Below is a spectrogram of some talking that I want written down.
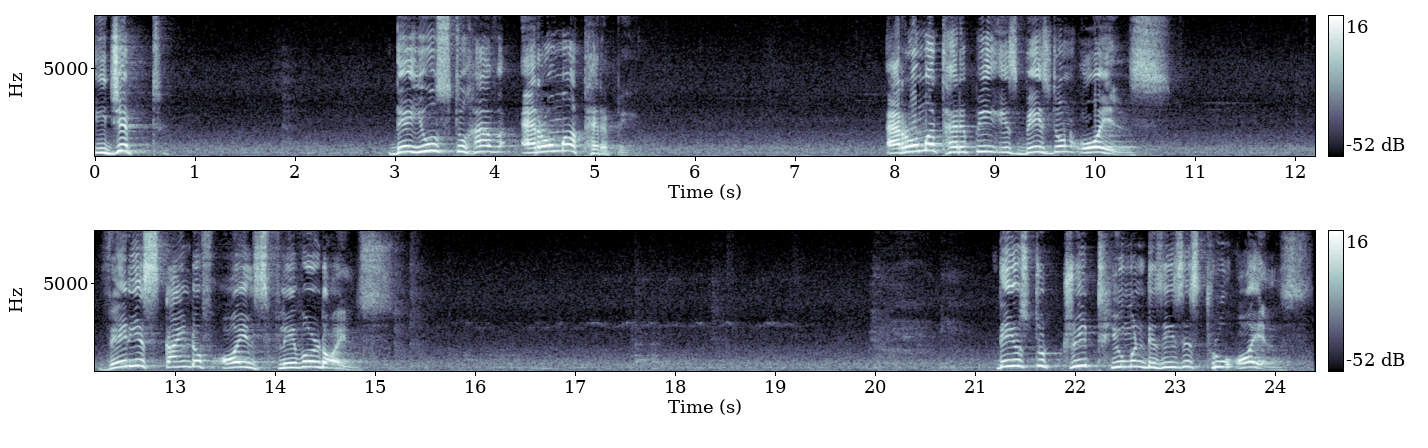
Egypt, they used to have aromatherapy. Aromatherapy is based on oils various kind of oils, flavored oils. They used to treat human diseases through oils.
